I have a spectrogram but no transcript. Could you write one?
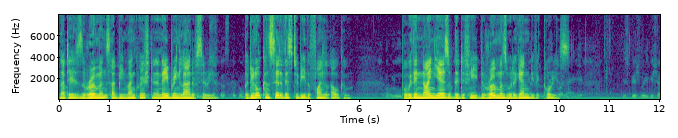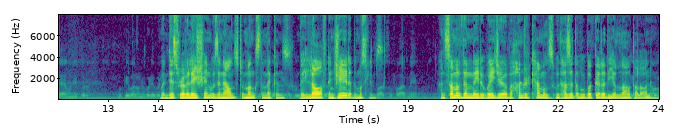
That is, the Romans had been vanquished in a neighboring land of Syria, but do not consider this to be the final outcome. For within nine years of their defeat, the Romans would again be victorious. When this revelation was announced amongst the Meccans, they laughed and jeered at the Muslims. And some of them made a wager of a hundred camels with Hazrat Abu Bakr radiallahu ta'ala anhu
